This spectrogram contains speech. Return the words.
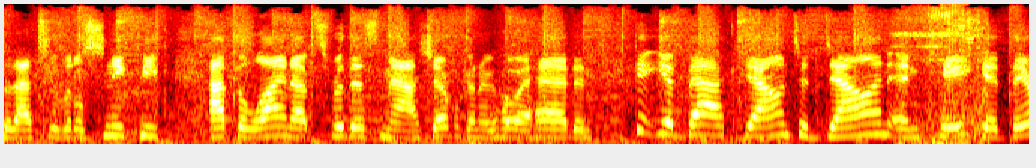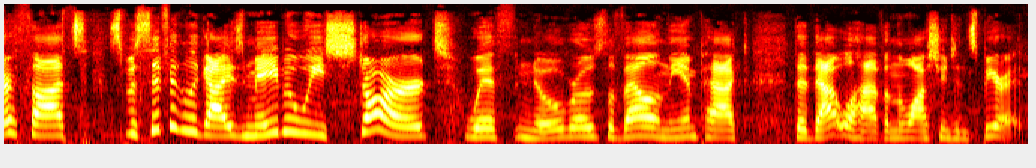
So that's your little sneak peek at the lineups for this matchup. We're going to go ahead and get you back down to Dalen and Kate, get their thoughts. Specifically, guys, maybe we start with no Rose Lavelle and the impact that that will have on the Washington Spirit.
